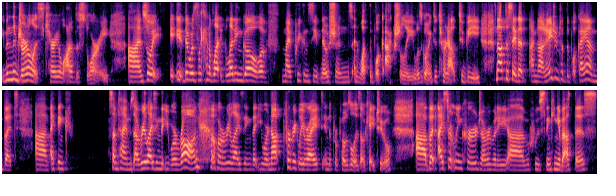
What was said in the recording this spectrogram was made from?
even the journalists carry a lot of the story. Uh, and so it, it, there was like kind of let, letting go of my preconceived notions and what the book actually was going to turn out to be. Not to say that I'm not an agent of the book, I am, but um, I think sometimes uh, realizing that you were wrong or realizing that you were not perfectly right in the proposal is okay too. Uh, but I certainly encourage everybody uh, who's thinking about this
